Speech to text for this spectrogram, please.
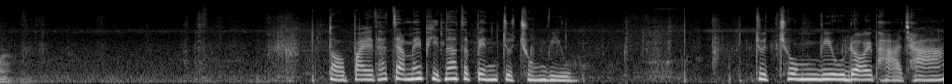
มากเลยต่อไปถ้าจำไม่ผิดน่าจะเป็นจุดชมวิว จุดชมวิวดอยผาช้าง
